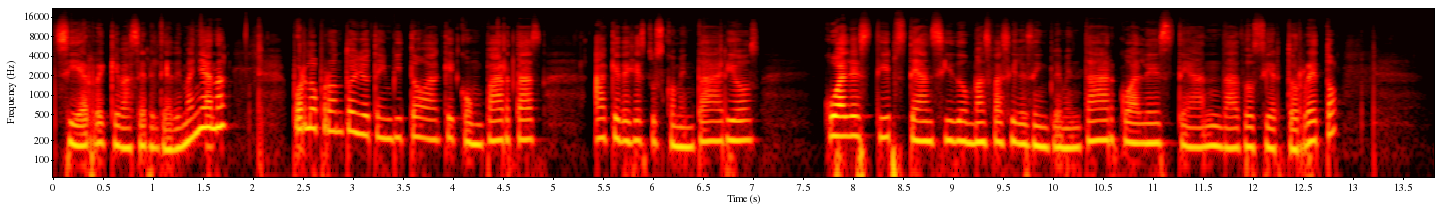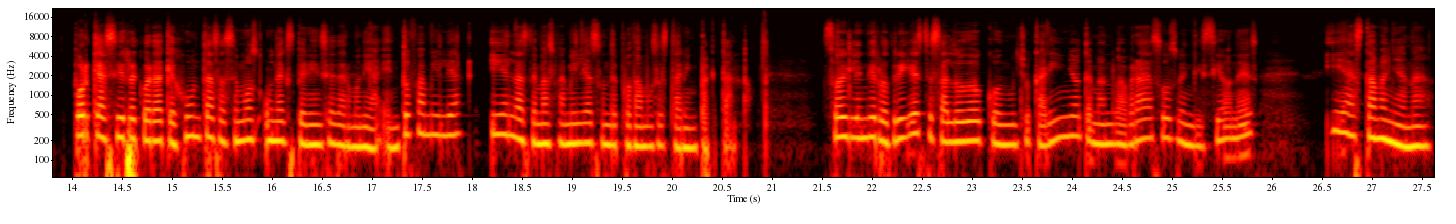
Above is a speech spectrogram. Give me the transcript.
cierre que va a ser el día de mañana. Por lo pronto yo te invito a que compartas a que dejes tus comentarios, cuáles tips te han sido más fáciles de implementar, cuáles te han dado cierto reto, porque así recuerda que juntas hacemos una experiencia de armonía en tu familia y en las demás familias donde podamos estar impactando. Soy Glendy Rodríguez, te saludo con mucho cariño, te mando abrazos, bendiciones y hasta mañana.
